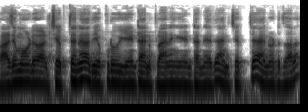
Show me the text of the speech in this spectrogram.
రాజమౌళి వాళ్ళు చెప్తేనే అది ఎప్పుడు ఏంటి ఆయన ప్లానింగ్ ఏంటి అనేది ఆయన చెప్తే ఆయన ద్వారా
